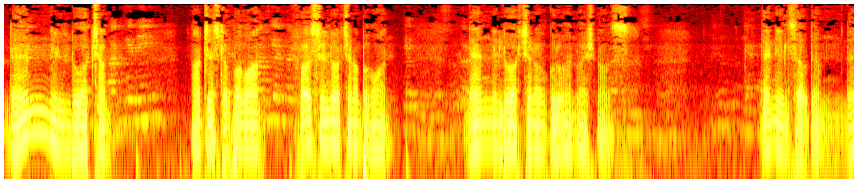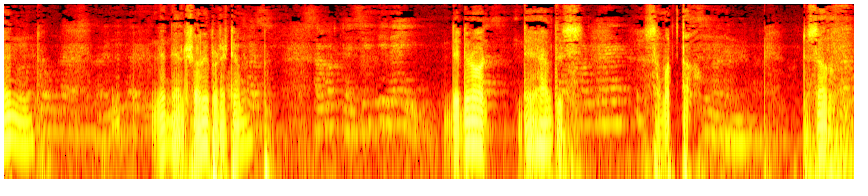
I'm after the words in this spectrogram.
Then he'll do Archan. Not just of Bhagavan. First he'll do Archan of Bhagavan. Then he'll do Archana of Guru and Vaishnavas. Then he'll serve them. Then, then they'll surely protect him. They do not, they have this samatha to serve.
